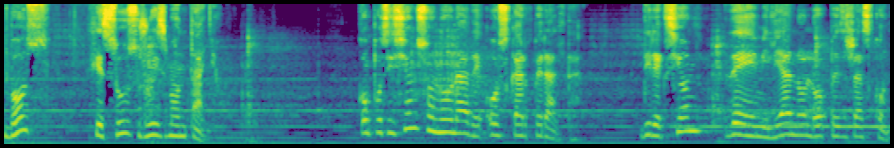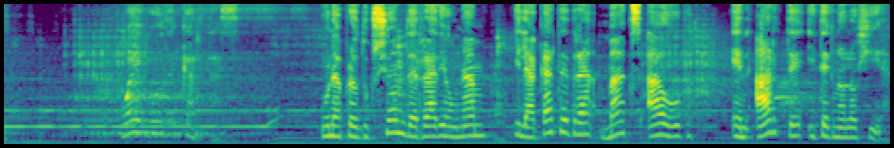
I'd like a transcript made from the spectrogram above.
Voz Jesús Ruiz Montaño. Composición sonora de Óscar Peralta. Dirección de Emiliano López Rascón. Juego de cartas. Una producción de Radio UNAM y la cátedra Max Aub en Arte y Tecnología.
